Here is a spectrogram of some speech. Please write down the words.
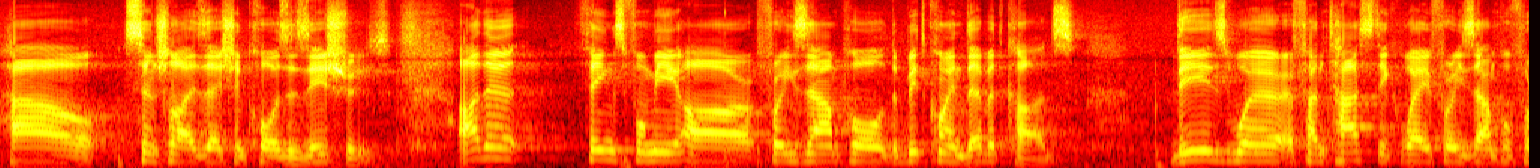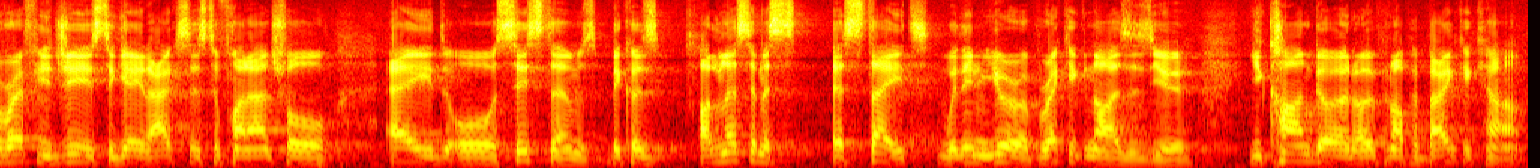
how centralization causes issues. Other things for me are, for example, the Bitcoin debit cards. These were a fantastic way, for example, for refugees to gain access to financial aid or systems because unless an a state within Europe recognizes you, you can't go and open up a bank account.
